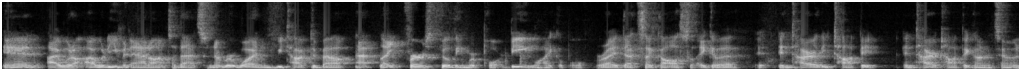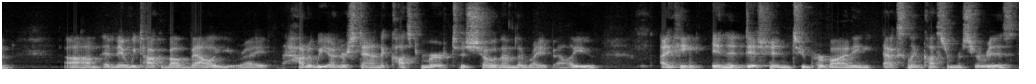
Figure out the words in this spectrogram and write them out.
And I would I would even add on to that. So number one, we talked about at, like first building rapport, being likable, right? That's like also like a entirely topic entire topic on its own. Um, and then we talk about value, right? How do we understand the customer to show them the right value? I think in addition to providing excellent customer service,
